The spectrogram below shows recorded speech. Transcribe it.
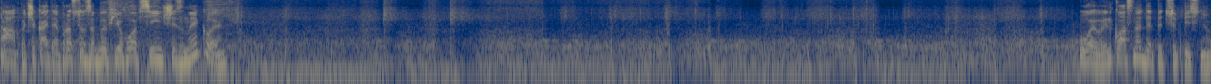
А, почекайте, я просто забив його, всі інші зникли. Ой, він класно йде під цю пісню.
